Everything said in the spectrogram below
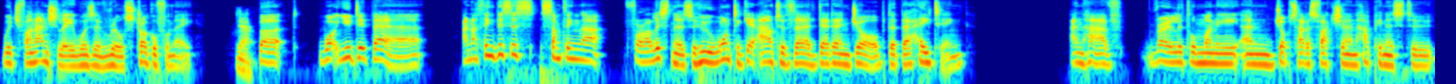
which financially was a real struggle for me. Yeah, But what you did there, and I think this is something that for our listeners who want to get out of their dead end job that they're hating and have very little money and job satisfaction and happiness to,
